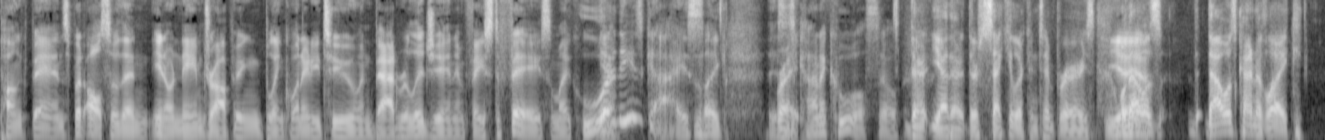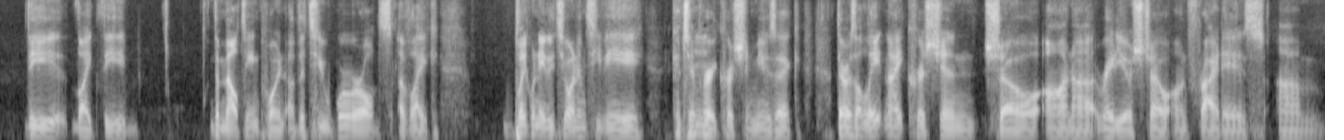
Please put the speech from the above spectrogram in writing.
punk bands, but also then you know name dropping Blink One Eighty Two and Bad Religion and Face to Face. I'm like, who Yeah. are these guys? Like this is kind of cool. So they're yeah they're they're secular contemporaries Yeah, well that yeah. was that was kind of like the like the the melting point of the two worlds of like blink 182 on mtv contemporary Hmm. christian music there was a late night christian show on a radio show on fridays um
